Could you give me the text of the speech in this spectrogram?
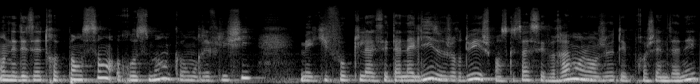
On est des êtres pensants, heureusement, quand on réfléchit. Mais qu'il faut que cette analyse aujourd'hui, et je pense que ça, c'est vraiment l'enjeu des prochaines années,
